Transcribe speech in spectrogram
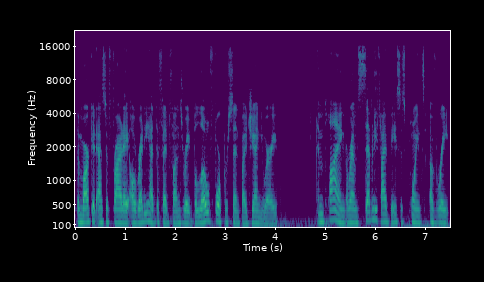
The market as of Friday already had the Fed funds rate below 4% by January, implying around 75 basis points of rate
